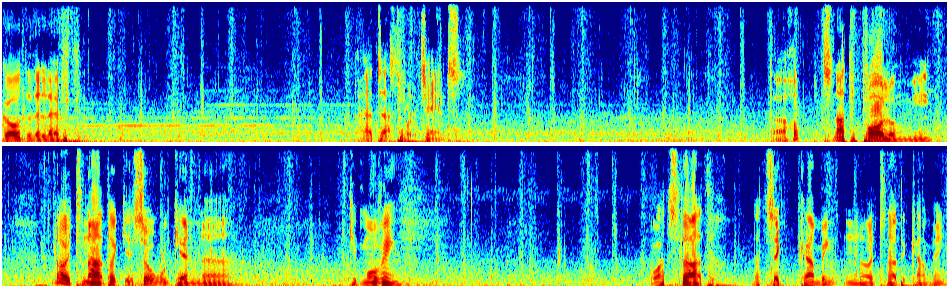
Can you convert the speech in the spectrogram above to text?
go to the left. Uh, just for change. I hope it's not following me. No, it's not. Okay, so we can uh, keep moving. What's that? That's a camping? No, it's not a camping.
